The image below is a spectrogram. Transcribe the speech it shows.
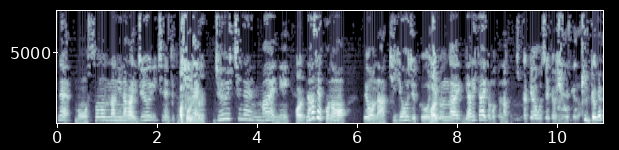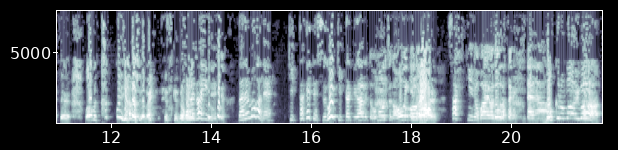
ね、もうそんなに長い11年って言ってましたね。あそう11年前に、はい。なぜこのような企業塾をはい自分がやりたいと思ったなんかきっかけを教えてほしいんですけど。きっかけって、まあ、かっこいい話じゃないんですけど。それがいいんですよ。誰もがね、きっかけってすごいきっかけがあると思う人が多いけど、はいさっきの場合はどうだったか聞きたいな。僕の場合は、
